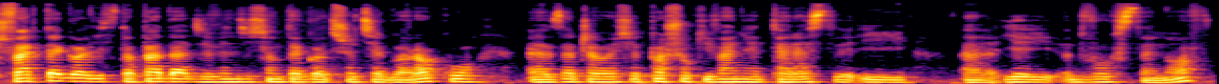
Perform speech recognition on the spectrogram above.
4 listopada 1993 roku e, zaczęło się poszukiwanie Teresy i e, jej dwóch synów.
